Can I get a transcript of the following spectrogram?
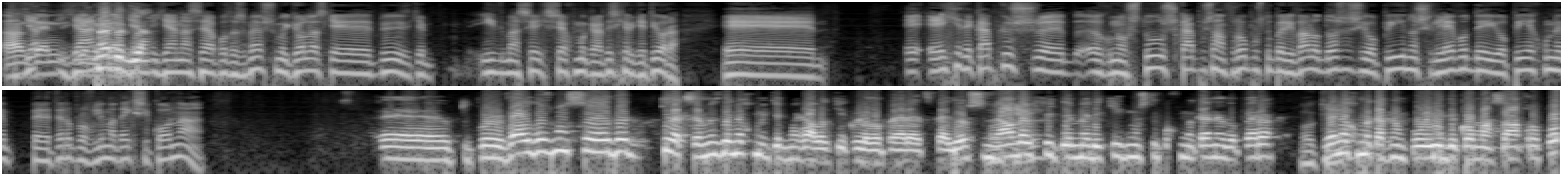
Αν για, δεν... για, για, για, για, να σε αποδεσμεύσουμε κιόλας και, και ήδη μας έχουμε κρατήσει αρκετή ώρα. Ε, ε, έχετε κάποιους ε, γνωστούς, κάποιους ανθρώπους του περιβάλλοντός σας οι οποίοι νοσηλεύονται, οι οποίοι έχουν περαιτέρω προβλήματα, έχεις εικόνα; Ε, του περιβάλλοντος μας, ε, κοίταξε, εμείς δεν έχουμε και μεγάλο κύκλο εδώ πέρα έτσι κι Συνάδελφοι και μερικοί γνωστοί που έχουμε κάνει εδώ πέρα, δεν έχουμε κάποιον πολύ δικό μας άνθρωπο.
